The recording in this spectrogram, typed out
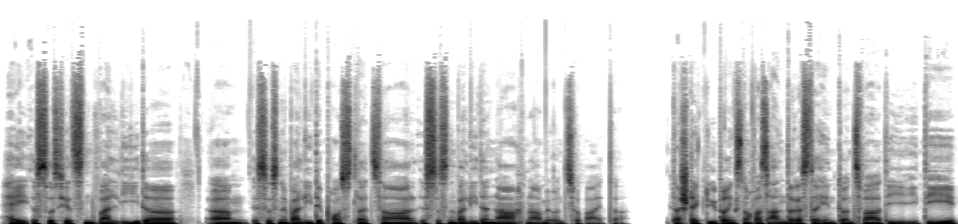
hey, ist das jetzt ein valider, ähm, ist das eine valide Postleitzahl, ist das ein valider Nachname und so weiter. Da steckt übrigens noch was anderes dahinter, und zwar die Idee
